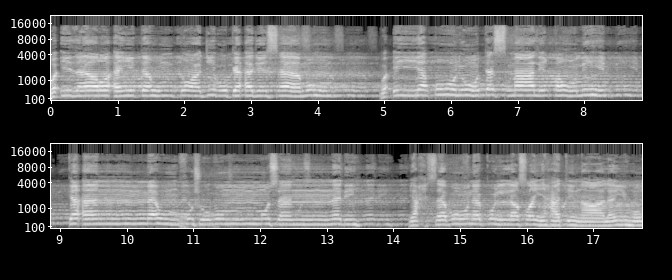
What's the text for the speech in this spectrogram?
وإذا رأيتهم تعجبك أجسامهم وإن يقولوا تسمع لقولهم كأنهم خشب مسنده يحسبون كل صيحة عليهم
